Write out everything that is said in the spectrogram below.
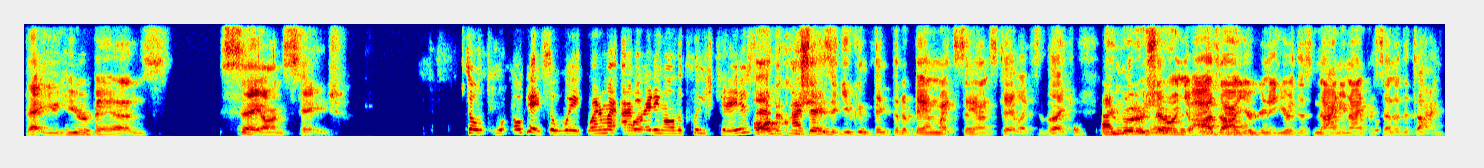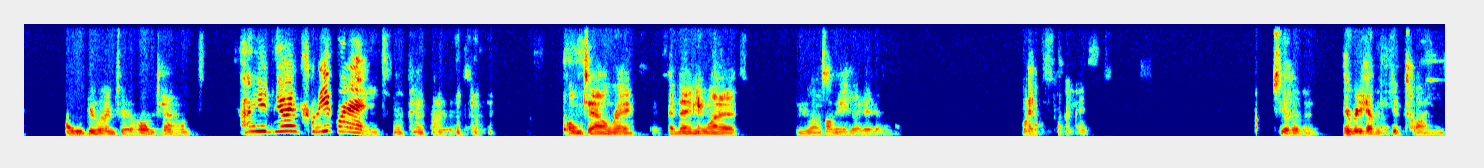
that you hear bands say on stage So okay. So wait. What am I? I'm writing all the cliches. all that the I- cliches that you can think that a band might say on stage like so like you go to a show and into odds are you're going to hear this 99% of the time How you do into the hometown? How you doing, Cleveland? hometown, right? And then you want to, you want to say like, What else? what's the other one? Everybody having a good time.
